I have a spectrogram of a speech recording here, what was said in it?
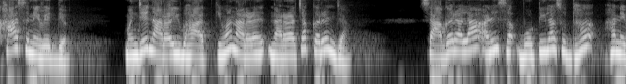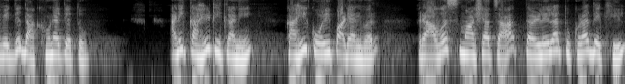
खास नैवेद्य. म्हणजे नारळी भात किंवा नारळ नारळाच्या करंजा सागराला आणि स बोटीला सुद्धा हा नैवेद्य दाखवण्यात येतो. आणि काही ठिकाणी काही कोळीपाड्यांवर रावस माशाचा तळलेला तुकडा देखील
